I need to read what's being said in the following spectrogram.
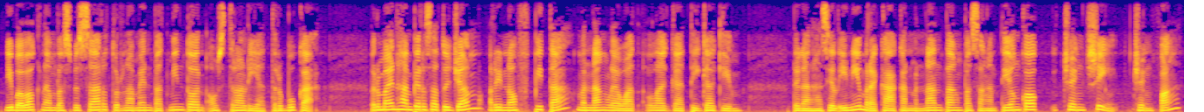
di babak 16 besar turnamen badminton Australia terbuka. Bermain hampir satu jam, Rinov Pita menang lewat laga tiga game. Dengan hasil ini, mereka akan menantang pasangan Tiongkok Cheng Xing Cheng Fang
